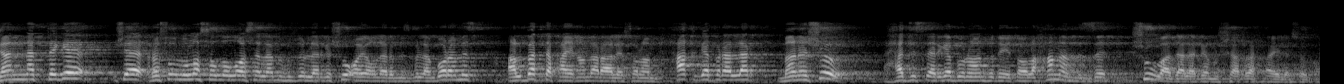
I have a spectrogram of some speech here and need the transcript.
jannatdagi o'sha rasululloh sollallohu alayhi vasallamni huzurlariga shu oyoqlarimiz bilan boramiz. Albatta payg'ambar alayhissalom haq gapiradilar mana shu hadislarga binoan xudo taolo hammamizni shu va'dalarga musharraf aylasin.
